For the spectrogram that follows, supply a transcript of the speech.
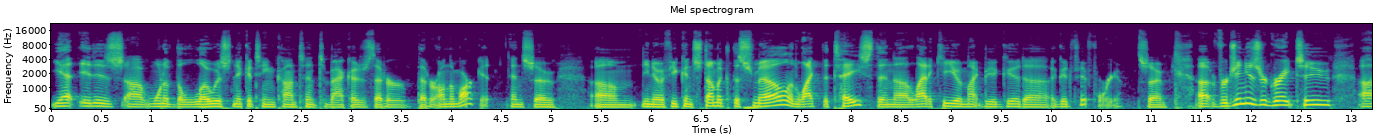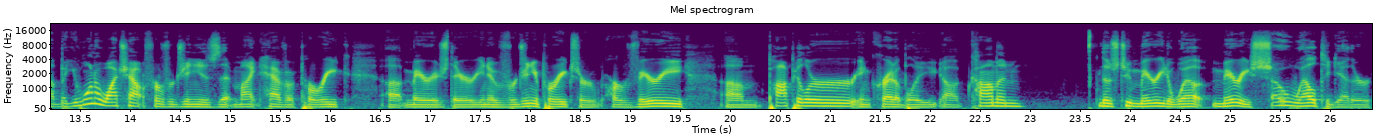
yet, it is uh, one of the lowest nicotine content tobaccos that are that are on the market. And so, um, you know, if you can stomach the smell and like the taste, then uh, Latakia might be a good uh, a good fit for you. So, uh, Virginias are great too, but you want to watch out for Virginias that might have a Perique marriage there. You know, Virginia Periques are are very um, popular, incredibly uh, common. Those two marry to well, marry so well together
